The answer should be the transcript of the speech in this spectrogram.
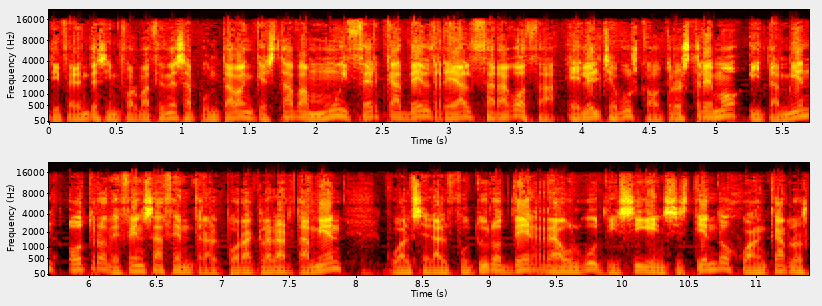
diferentes informaciones apuntaban que estaba muy cerca del Real Zaragoza. El Elche busca otro extremo y también otro defensa central. Por aclarar también cuál será el futuro de Raúl Guti. Sigue insistiendo Juan Carlos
